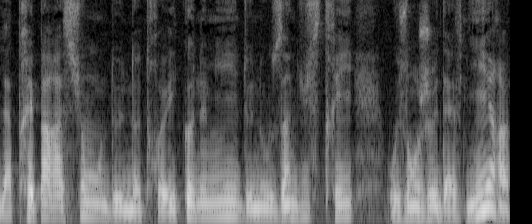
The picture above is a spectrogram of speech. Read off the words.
la préparation de notre économie, de nos industries aux enjeux d'avenir,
